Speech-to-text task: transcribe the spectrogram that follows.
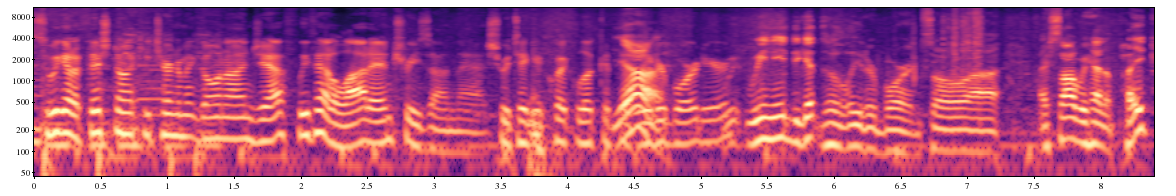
so we got a fish donkey tournament going on, Jeff. We've had a lot of entries on that. Should we take a quick look at the leaderboard here? We, we need to get to the leaderboard. So uh, I saw we had a pike.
